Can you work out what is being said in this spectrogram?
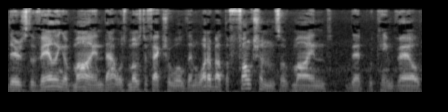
there's the veiling of mind, that was most effectual. Then, what about the functions of mind that became veiled?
